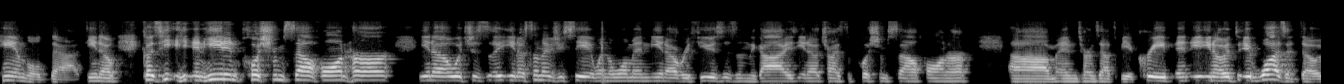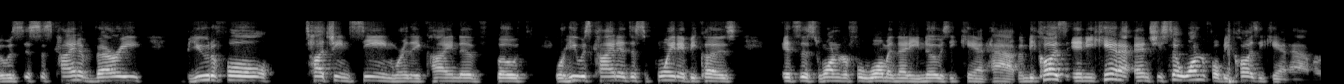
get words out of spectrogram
handled that you know because he, he and he didn't push himself on her you know which is you know sometimes you see it when the woman you know refuses and the guy you know tries to push himself on her um, and turns out to be a creep. And you know it, it wasn't though. It was just this kind of very beautiful touching scene where they kind of both where he was kind of disappointed because it's this wonderful woman that he knows he can't have. And because and he can't and she's so wonderful because he can't have her.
